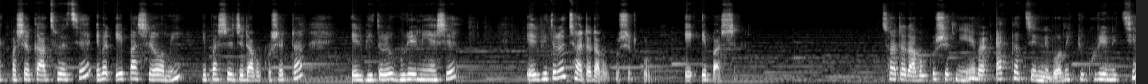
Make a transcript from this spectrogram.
এক পাশের কাজ হয়েছে। এবার এ পাশেও আমি, এ পাশের যে ডাবল ক্রোশেটটা এর ভিতরে ঘুরিয়ে নিয়ে এসে এর ভিতরে ছয়টা ডাবল ক্রোশেট করব, এ এ পাশে। ছয়টা ডাবল ক্রোশেট নিয়ে এবার একটা চেন নেব, আমি একটু ঘুরিয়ে নিচ্ছি।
